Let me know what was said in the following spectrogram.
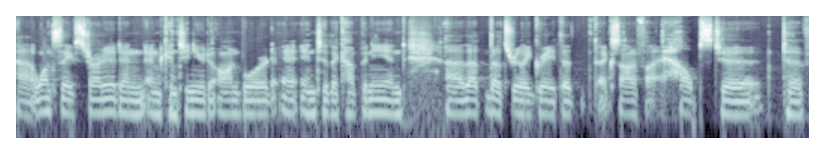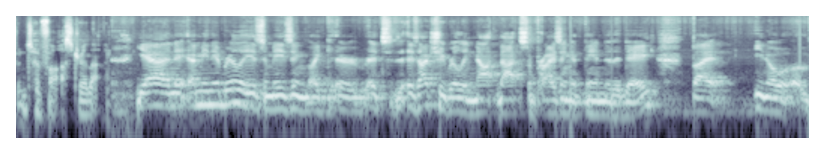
uh, once they've started and and continue to onboard a, into the company and uh, that that's really great that Axonify helps to to, to foster that. Yeah, and it, I mean it really is amazing. Like er, it's it's actually really not that surprising at the end of the day, but you know,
